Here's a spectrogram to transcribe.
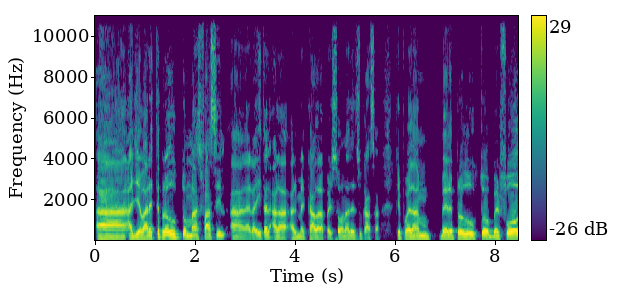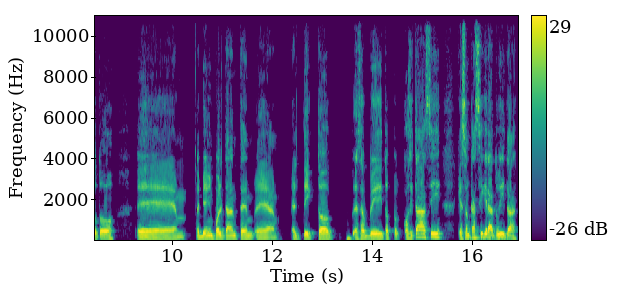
a, llevar este producto más fácil a la era digital, al mercado, a las personas de su casa, que puedan ver el producto, ver fotos. Eh, es bien importante eh, el TikTok, esos videitos, cositas así que son casi gratuitas,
